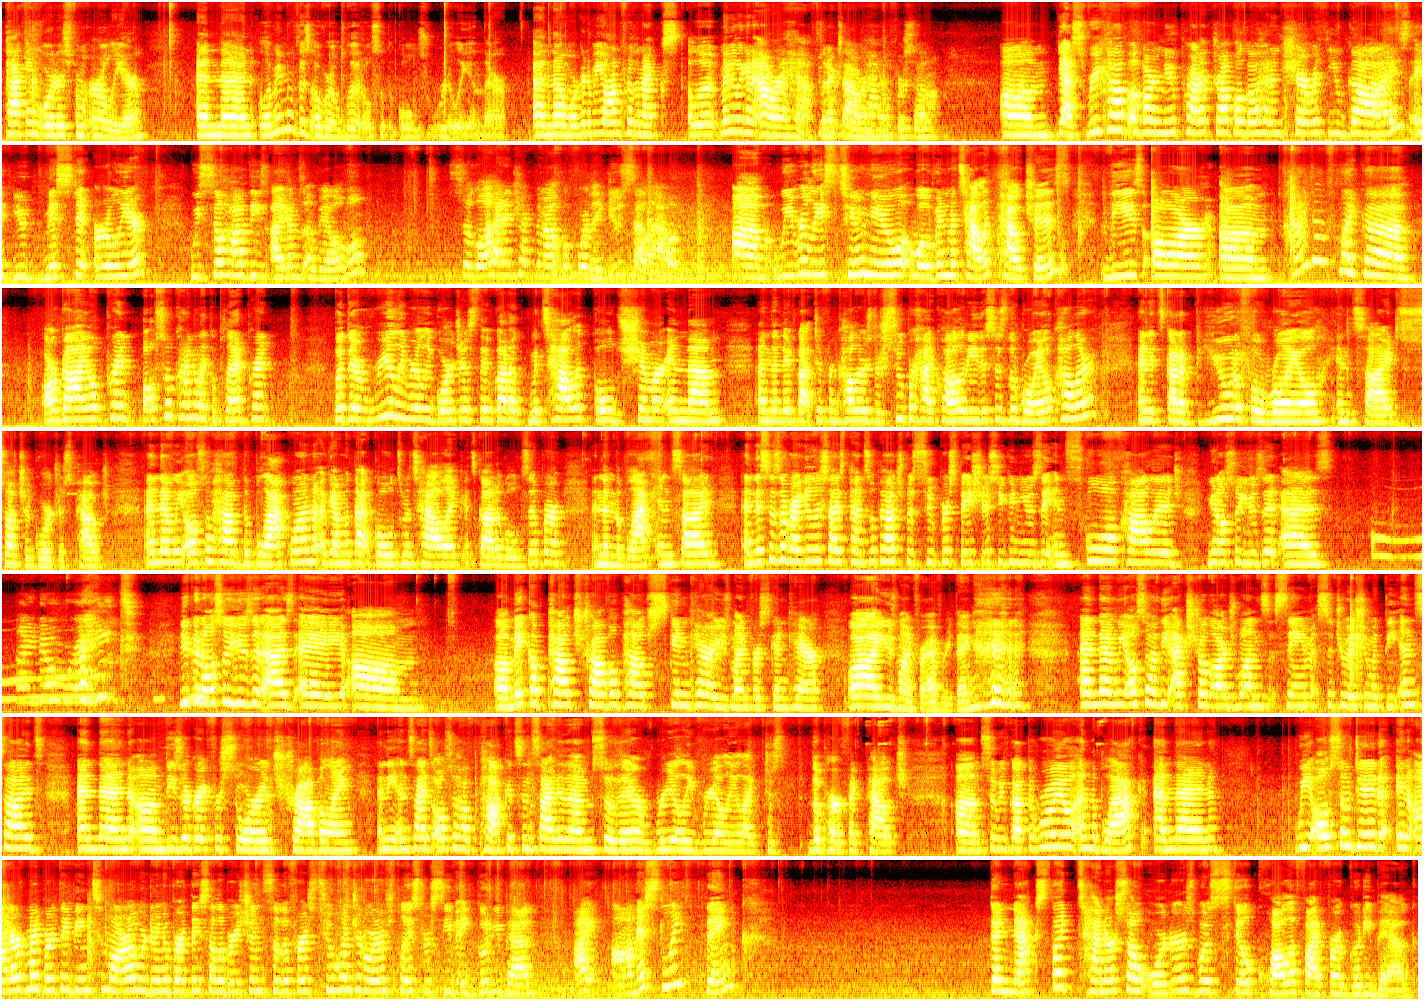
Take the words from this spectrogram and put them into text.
packing orders from earlier. And then let me move this over a little so the gold's really in there. And then we're gonna be on for the next a little, maybe like an hour and a half, the next hour and a half or so. Um, yes, recap of our new product drop. I'll go ahead and share with you guys. If you missed it earlier, we still have these items available. So go ahead and check them out before they do sell out. Um, we released two new woven metallic pouches. These are um, kind of like a argyle print, also kind of like a plaid print but they're really really gorgeous they've got a metallic gold shimmer in them and then they've got different colors they're super high quality this is the royal color and it's got a beautiful royal inside such a gorgeous pouch and then we also have the black one again with that gold metallic it's got a gold zipper and then the black inside and this is a regular size pencil pouch but super spacious you can use it in school college you can also use it as I know, right? you can also use it as a um, a makeup pouch, travel pouch, skincare. I use mine for skincare. Well, I use mine for everything. and then we also have the extra large ones. Same situation with the insides. And then um, these are great for storage, traveling. And the insides also have pockets inside of them. So they're really, really like just the perfect pouch. Um, so we've got the royal and the black. And then we also did, in honor of my birthday being tomorrow, we're doing a birthday celebration. So the first 200 orders placed receive a goodie bag. I honestly think the next like 10 or so orders will still qualify for a goodie bag.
